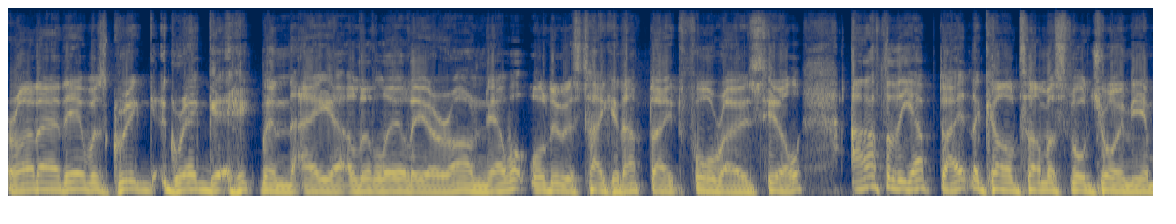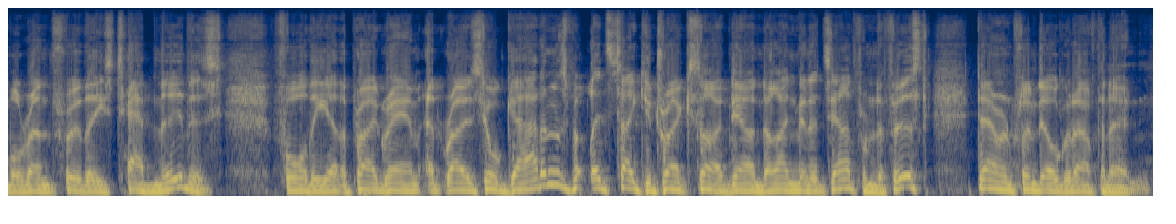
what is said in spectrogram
Righto, there was Greg, Greg Hickman a, a little earlier on. Now, what we'll do is take an update for Rosehill. After the update, Nicole Thomas will join me and we'll run through these tab neiters for the uh, the program at Rosehill Gardens. But let's take your trackside now, nine minutes out from the first. Darren Flindell, good afternoon.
